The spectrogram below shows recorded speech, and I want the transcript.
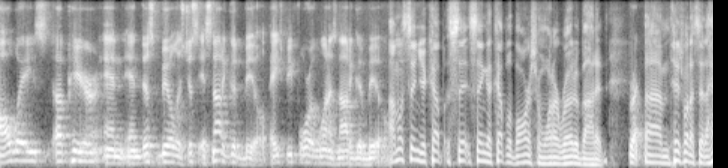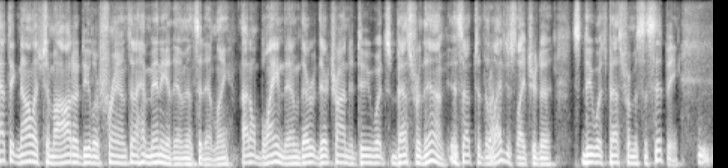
always up here, and and this bill is just it's not a good bill. HB 401 is not a good bill. I'm gonna send you a couple sing a couple of bars from what I wrote about it. Right. Um, here's what I said. I have to acknowledge to my auto dealer friends, and I have many of them. Incidentally, I don't blame them. They're they're trying to do what's best for them. It's up to the right. legislature to do what's best for Mississippi. Mm-hmm.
